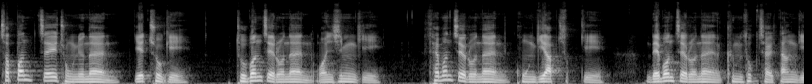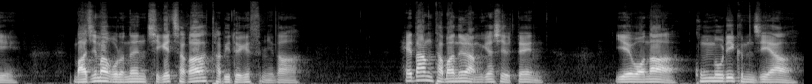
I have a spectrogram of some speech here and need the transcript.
첫 번째 종류는 예초기, 두 번째로는 원심기, 세 번째로는 공기압축기, 네 번째로는 금속 절단기, 마지막으로는 지게차가 답이 되겠습니다. 해당 답안을 암기하실 땐 예원아 공놀이 금지야,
